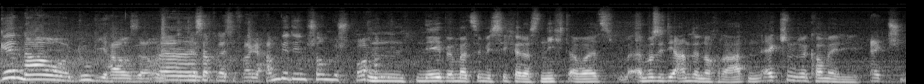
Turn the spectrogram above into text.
Genau, Dougie Hauser. Und Äh. deshalb vielleicht die Frage, haben wir den schon besprochen? Hm, Nee, bin mir ziemlich sicher, dass nicht, aber jetzt äh, muss ich die andere noch raten. Action oder Comedy? Action.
